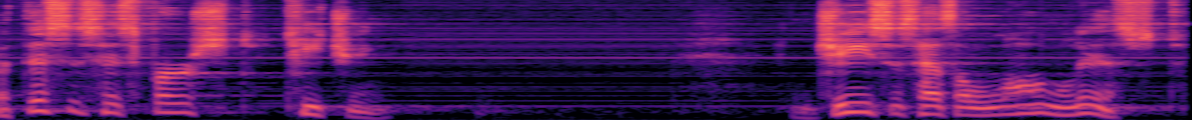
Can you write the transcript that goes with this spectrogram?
but this is his first teaching. Jesus has a long list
